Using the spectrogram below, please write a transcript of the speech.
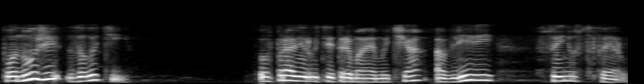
по ножі золоті. В правій руці тримає меча, а в лівій синю сферу.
